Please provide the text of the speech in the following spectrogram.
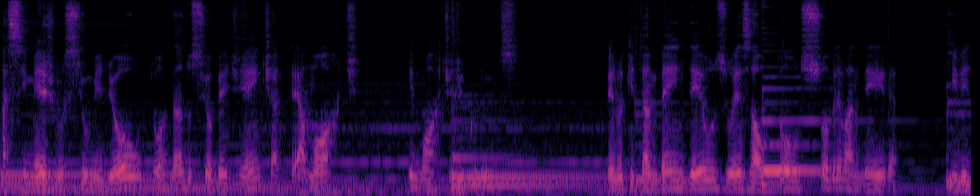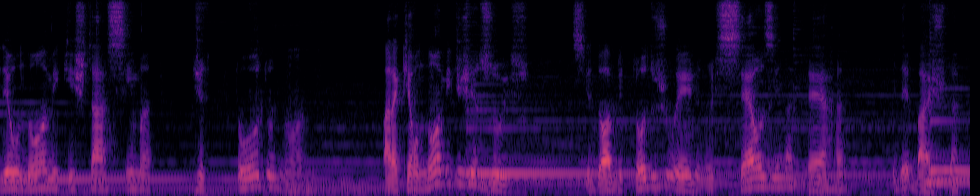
A si mesmo se humilhou, tornando-se obediente até a morte e morte de cruz. Pelo que também Deus o exaltou sobremaneira e lhe deu o nome que está acima de todo nome, para que ao nome de Jesus se dobre todo o joelho nos céus e na terra e debaixo da terra,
